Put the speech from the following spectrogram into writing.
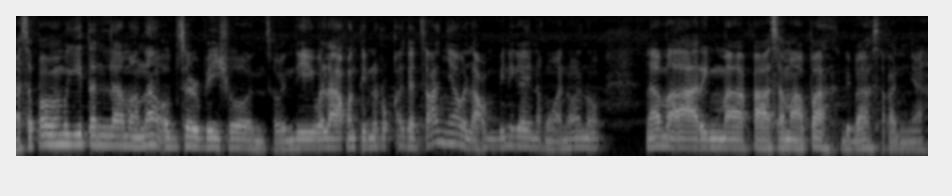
uh, sa pamamagitan lamang ng observation. So hindi wala akong tinurok agad sa kanya, wala akong binigay na kung ano-ano na maaaring makasama pa, 'di ba, sa kanya.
